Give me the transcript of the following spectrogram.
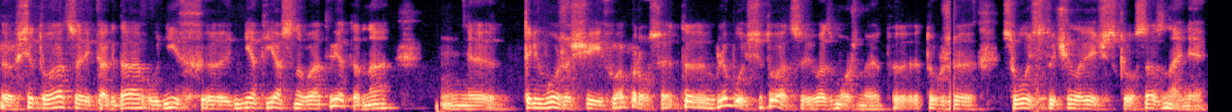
э, в ситуации, когда у них э, нет ясного ответа на Э, тревожащие их вопросы. Это в любой ситуации возможно. Это, это уже свойство человеческого сознания,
